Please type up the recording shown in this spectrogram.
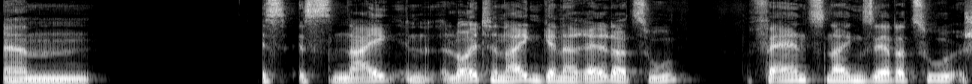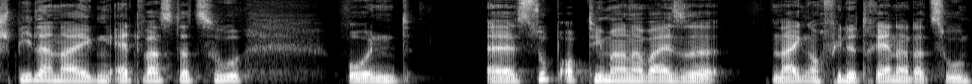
ähm, es, es neigen, Leute neigen generell dazu, Fans neigen sehr dazu, Spieler neigen etwas dazu und äh, suboptimalerweise neigen auch viele Trainer dazu,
